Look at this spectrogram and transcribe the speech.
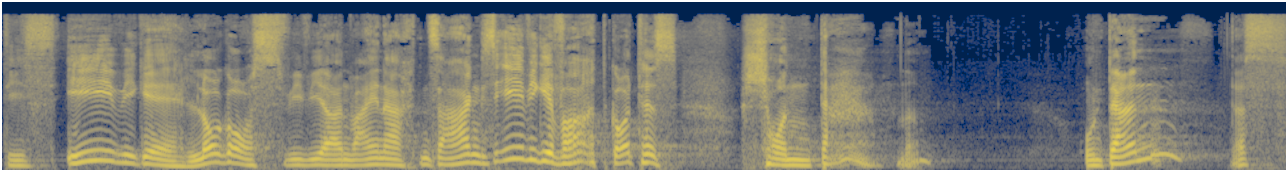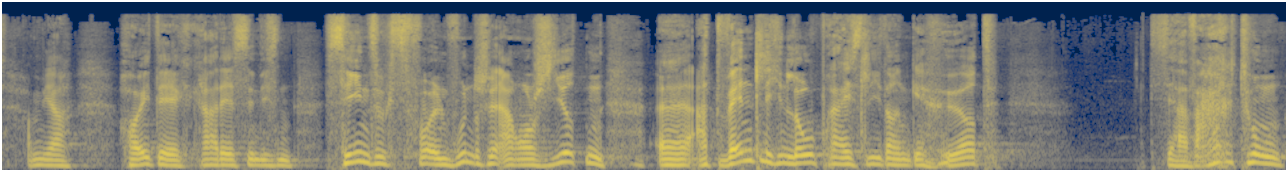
das ewige Logos, wie wir an Weihnachten sagen, das ewige Wort Gottes schon da. Ne? Und dann, das haben wir heute gerade jetzt in diesen sehnsuchtsvollen, wunderschön arrangierten, äh, adventlichen Lobpreisliedern gehört, diese Erwartung,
